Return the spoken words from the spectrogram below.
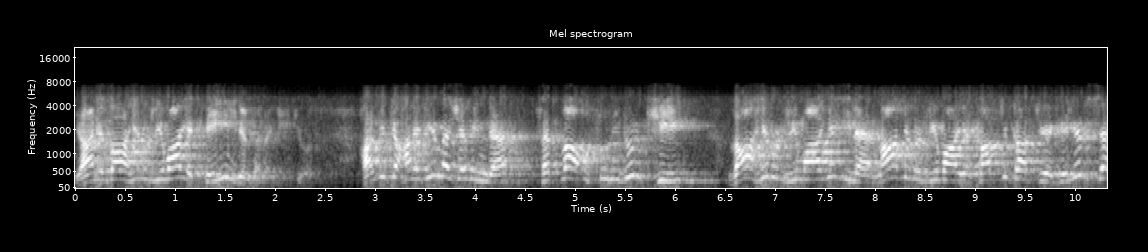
Yani zahir rivayet değildir demek istiyor. Halbuki Hanefi mezhebinde fetva usulüdür ki zahir rivaye ile nadir rivaye karşı karşıya gelirse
